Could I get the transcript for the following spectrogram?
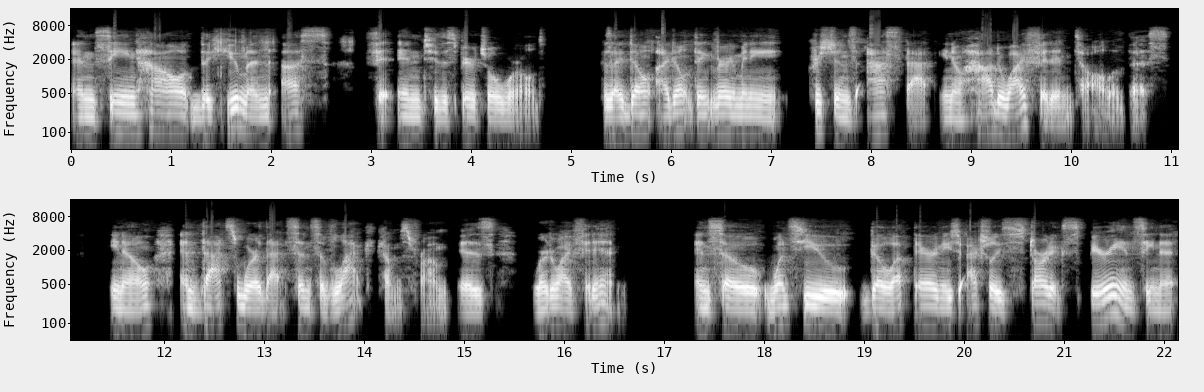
and seeing how the human us fit into the spiritual world. Because i don't i don't think very many christians ask that you know how do i fit into all of this? You know and that's where that sense of lack comes from is where do i fit in and so once you go up there and you actually start experiencing it,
